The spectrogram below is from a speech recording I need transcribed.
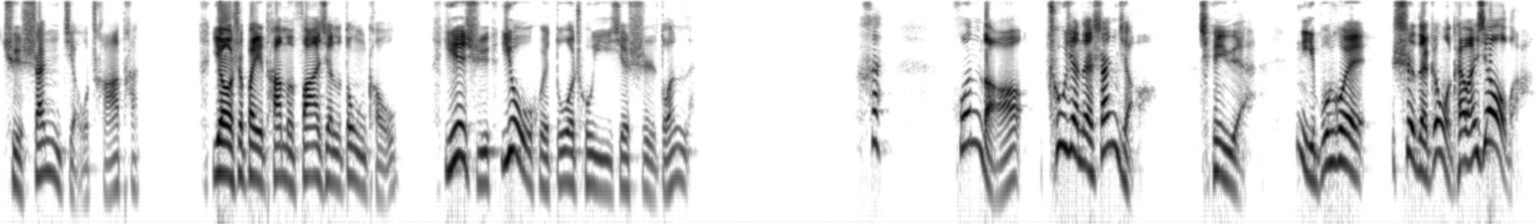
去山脚查探，要是被他们发现了洞口，也许又会多出一些事端来。哼，昏倒出现在山脚，秦宇，你不会是在跟我开玩笑吧？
